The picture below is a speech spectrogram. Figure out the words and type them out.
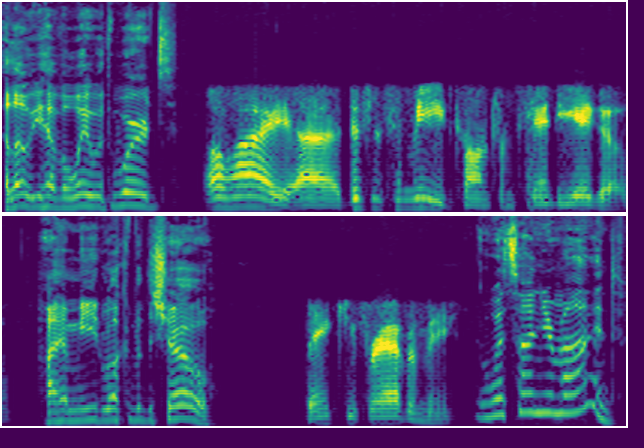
Hello, you have a way with words. Oh, hi. Uh, this is Hamid calling from San Diego. Hi, Hamid. Welcome to the show. Thank you for having me. What's on your mind?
